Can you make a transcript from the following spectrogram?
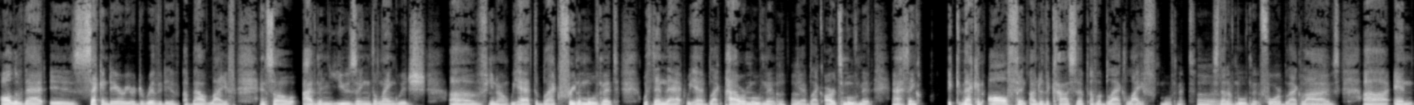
all of that is secondary or derivative about life. And so I've been using the language of, you know, we had the Black freedom movement. Within that, we had Black power movement. We Mhm. had Black arts movement. And I think it, that can all fit under the concept of a Black life movement Mm. instead of movement for Black Mhm. lives. Uh, and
